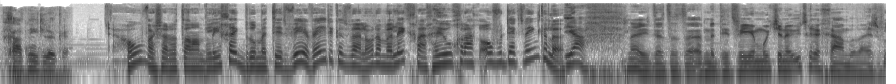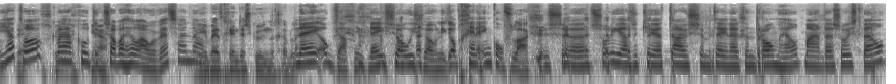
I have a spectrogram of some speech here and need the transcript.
gaat niet lukken. Oh, waar zou dat dan aan liggen? Ik bedoel, met dit weer weet ik het wel hoor. Dan wil ik graag heel graag overdekt winkelen. Ja, nee, dat, dat, uh, met dit weer moet je naar Utrecht gaan, bij wijze van Ja, toch? Maar ja, goed, ja. ik zal wel heel ouderwet zijn dan. Maar je bent geen deskundige, blijf. Nee, ook dat niet. Nee, sowieso niet. Op geen enkel vlak. Dus uh, sorry als ik je thuis meteen uit een droom help, maar uh, zo is het wel.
